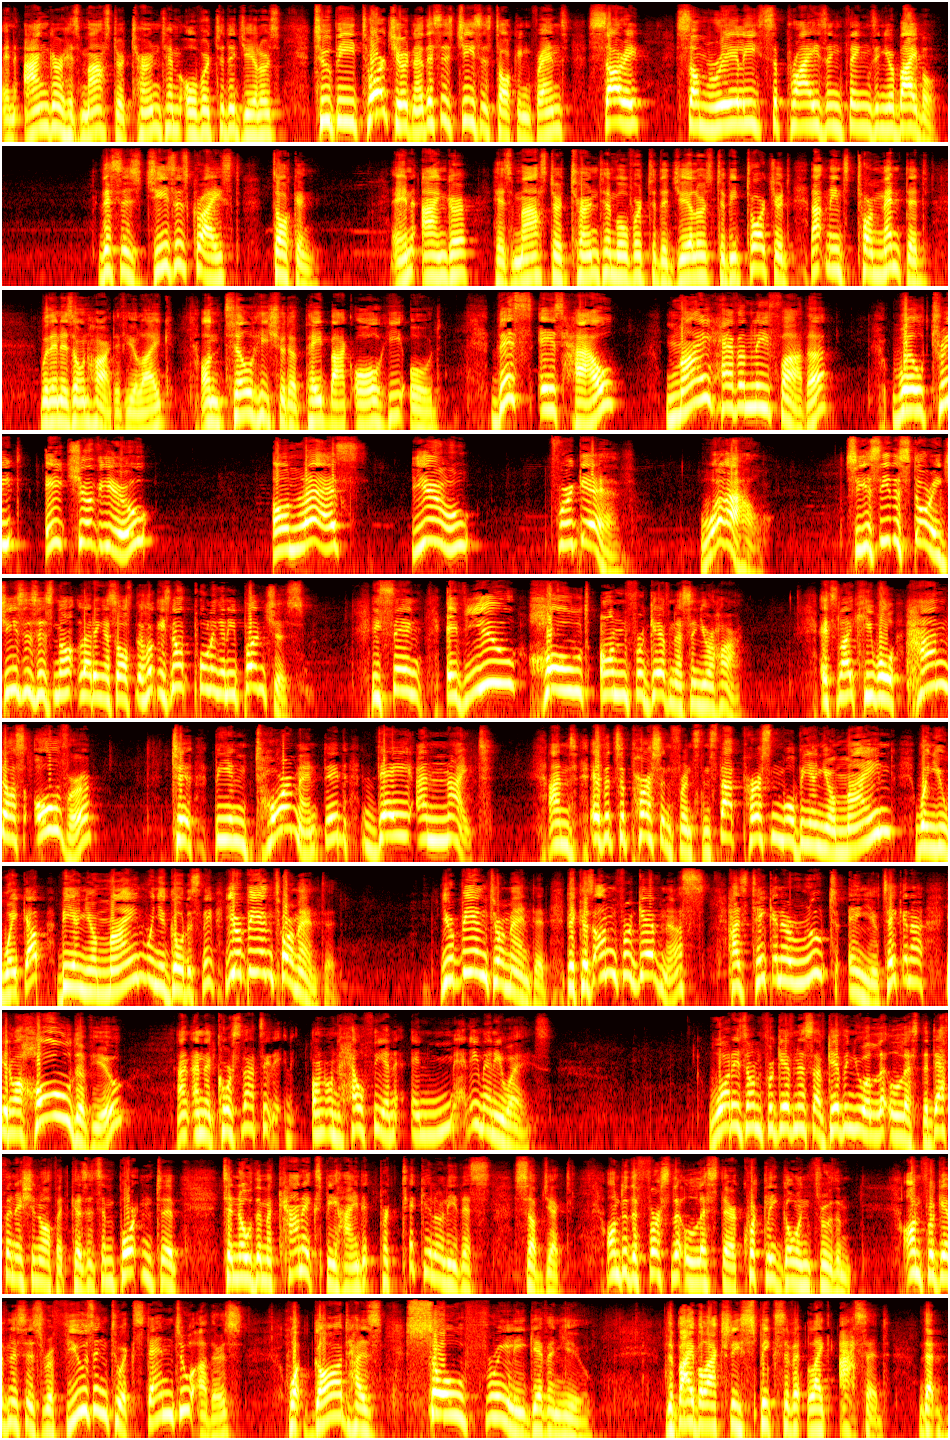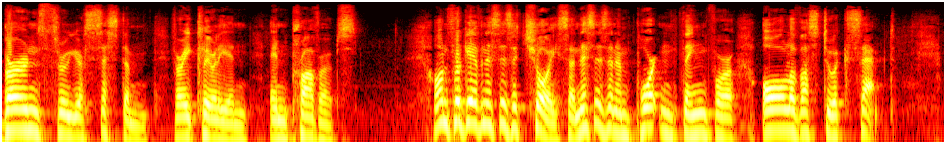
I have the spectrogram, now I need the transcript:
In anger, his master turned him over to the jailers to be tortured. Now, this is Jesus talking, friends. Sorry, some really surprising things in your Bible. This is Jesus Christ talking. In anger, his master turned him over to the jailers to be tortured. That means tormented within his own heart, if you like, until he should have paid back all he owed. This is how my heavenly Father will treat each of you unless you forgive. Wow. So you see the story. Jesus is not letting us off the hook. He's not pulling any punches. He's saying if you hold unforgiveness in your heart, it's like he will hand us over to being tormented day and night. And if it's a person, for instance, that person will be in your mind when you wake up, be in your mind when you go to sleep. You're being tormented. You're being tormented because unforgiveness has taken a root in you, taken a, you know, a hold of you. And, and of course, that's unhealthy in, in many, many ways. What is unforgiveness? I've given you a little list, the definition of it, because it's important to, to know the mechanics behind it, particularly this subject. Onto the first little list there, quickly going through them. Unforgiveness is refusing to extend to others what God has so freely given you. The Bible actually speaks of it like acid that burns through your system very clearly in, in Proverbs. Unforgiveness is a choice, and this is an important thing for all of us to accept.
